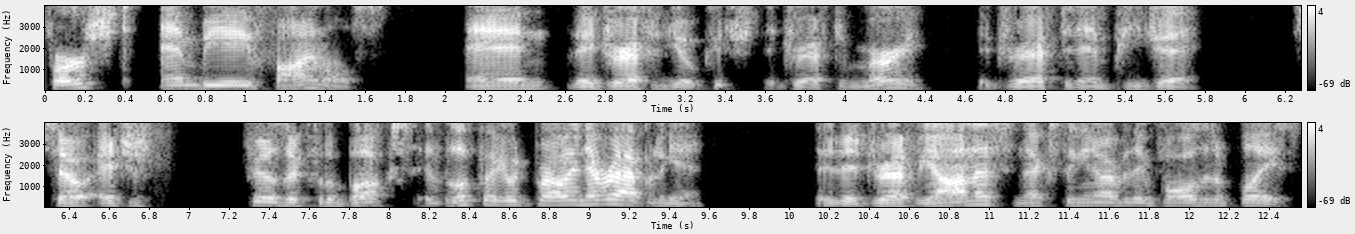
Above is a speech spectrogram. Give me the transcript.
first NBA Finals and they drafted Jokic, they drafted Murray, they drafted MPJ. So it just feels like for the Bucks, it looked like it would probably never happen again. They, they draft Giannis. Next thing you know, everything falls into place.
